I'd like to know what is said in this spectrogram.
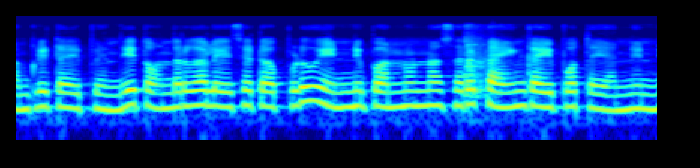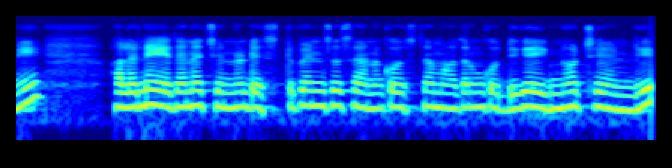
కంప్లీట్ అయిపోయింది. తొందరగా లేచేటప్పుడు ఎన్ని పనులు ఉన్నా సరే టైంకి అయిపోతాయి అన్నీ అలానే ఏదైనా చిన్న డిస్టర్బెన్సెస్ వెనక వస్తే మాత్రం కొద్దిగా ఇగ్నోర్ చేయండి.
